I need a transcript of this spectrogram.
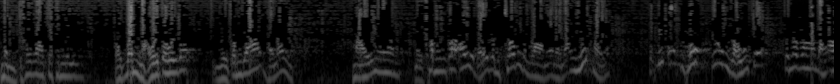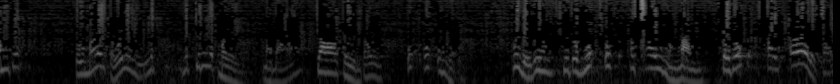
Mình phải ra cho thanh niên còn bên nội tôi đó, người công giáo phải nói mày nghe mày không có ấy để trong sớm trong làng này đang nước mày phải biết uống thuốc cứ uống rượu chứ, cho nó ra đàn ông chứ. Tôi mới tuổi lớp lớp chín, lớp mười mà đã cho tiền tôi út út uống rượu. Quý vị biết không? Khi tôi hút út, nó say mà mầm tôi hút say ơi là say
